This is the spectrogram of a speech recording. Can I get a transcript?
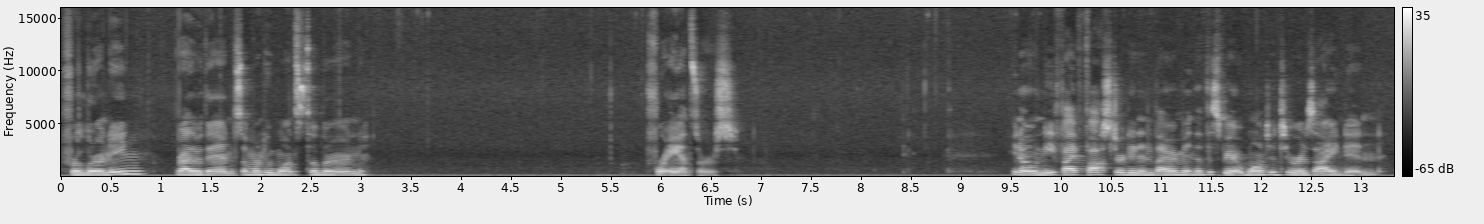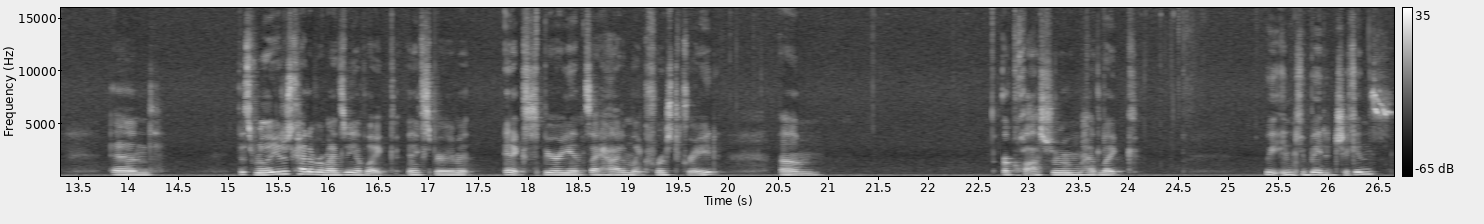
for learning rather than someone who wants to learn for answers you know, Nephi fostered an environment that the Spirit wanted to reside in. And this really just kind of reminds me of like an experiment an experience I had in like first grade. Um, our classroom had like we incubated chickens.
